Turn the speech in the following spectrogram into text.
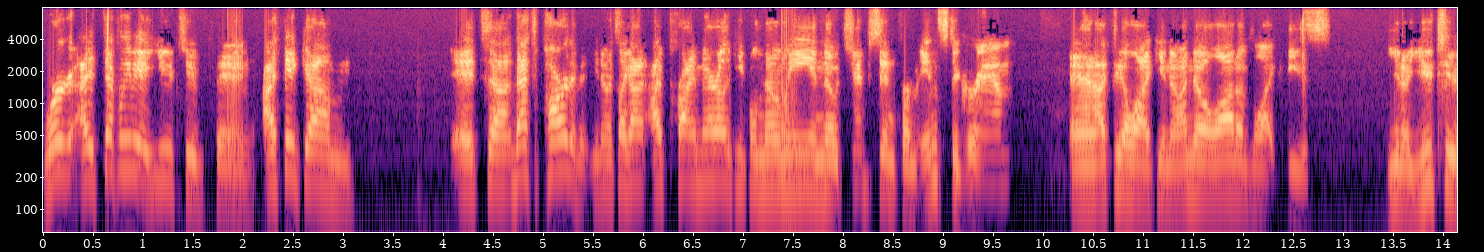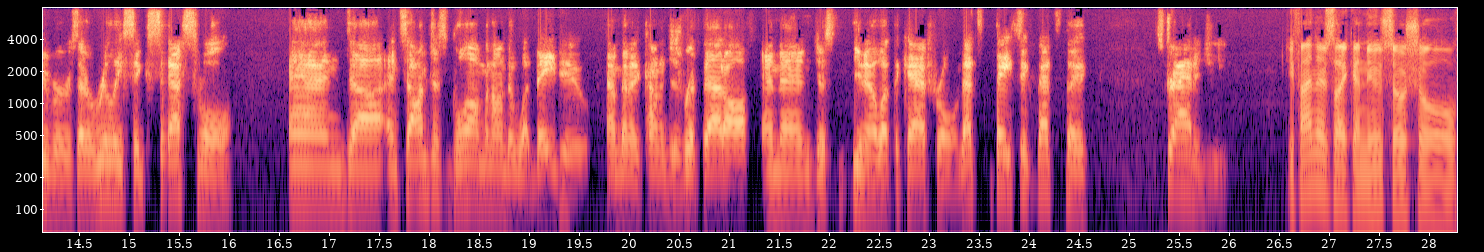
we're it's definitely gonna be a YouTube thing. I think um, it's uh that's part of it. You know, it's like I, I primarily people know me and know Chibson from Instagram, and I feel like you know I know a lot of like these you know YouTubers that are really successful. And uh, and so I'm just glomming onto what they do. I'm gonna kind of just rip that off and then just you know let the cash roll. That's basic. That's the strategy. Do you find there's like a new social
